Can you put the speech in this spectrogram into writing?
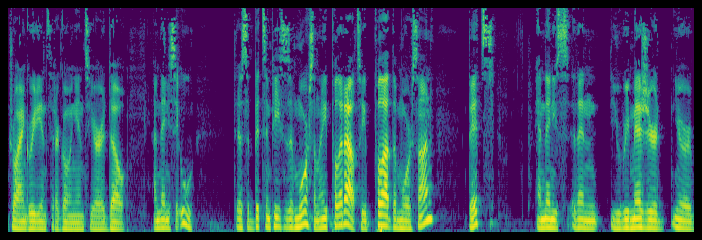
dry ingredients that are going into your dough. And then you say, ooh, there's some bits and pieces of morsan. Let me pull it out. So you pull out the morsan bits, and then you then you remeasure your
